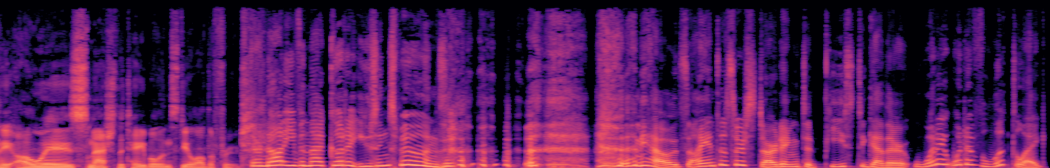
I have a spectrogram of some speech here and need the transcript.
They always smash the table and steal all the fruit. They're not even that good at using spoons. Anyhow, scientists are starting to piece together what it would have looked like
